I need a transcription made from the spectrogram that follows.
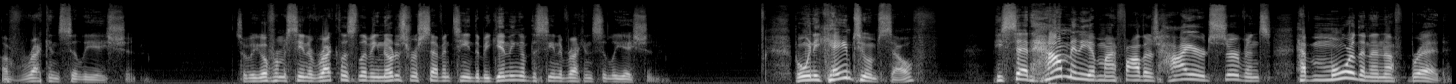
of reconciliation. So we go from a scene of reckless living. Notice verse 17, the beginning of the scene of reconciliation. But when he came to himself, he said, How many of my father's hired servants have more than enough bread?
